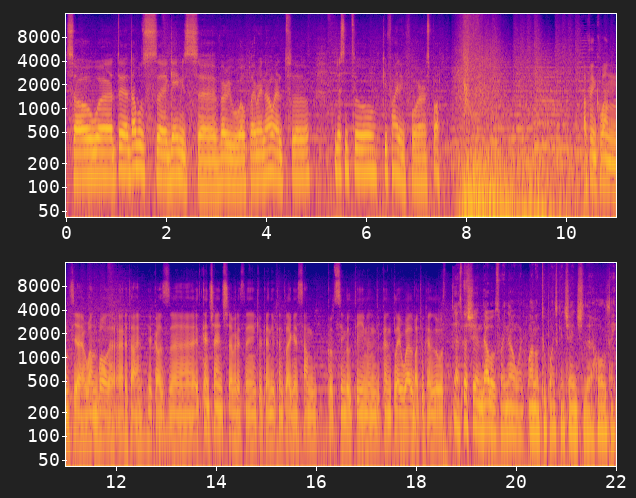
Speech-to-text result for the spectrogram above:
so uh, the doubles uh, game is uh, very well played right now and uh, you just need to keep fighting for a spot I think one, yeah, one ball at a time because uh, it can change everything. You can you can play against some good single team and you can play well, but you can lose. Yeah, especially in doubles right now, when one or two points can change the whole thing.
